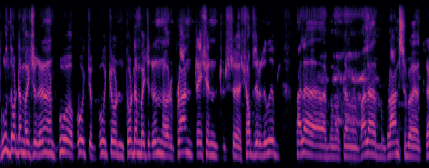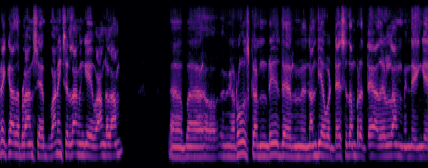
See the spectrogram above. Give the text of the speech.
பூந்தோட்டம் வச்சிருக்கிறேன். பூ பூ பூச்சோ தோட்டம் வச்சிருக்கிறேன். ஒரு பிளான்டேஷன் ஷாப்ஸ் இருக்குது. பல பல பிளான்ஸ் கிடைக்காத பிளான்ஸ் வார்னிங்ஸ் எல்லாம் இங்கே வாங்கலாம். ரோஸ் கண்டு இந்த நந்தியாவட்டை சிதம்பரத்தை அதெல்லாம் இந்த இங்கே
